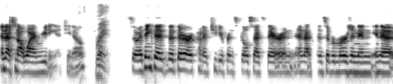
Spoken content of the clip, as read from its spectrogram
And that's not why I'm reading it, you know? Right. So I think that, that there are kind of two different skill sets there and, and that sense of immersion in, in a,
